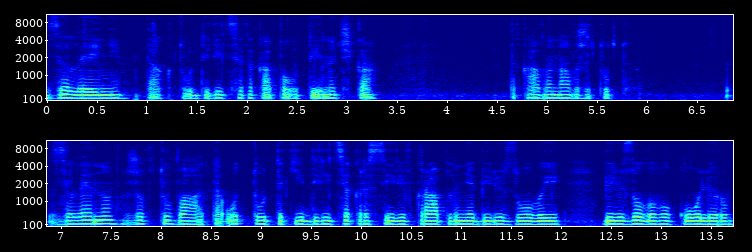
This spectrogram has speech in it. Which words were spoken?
зелені. Так, тут дивіться, така паутиночка. Така вона вже тут зелено-жовтувата. От тут такі, дивіться, красиві вкраплення бірюзової бірюзового кольору.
